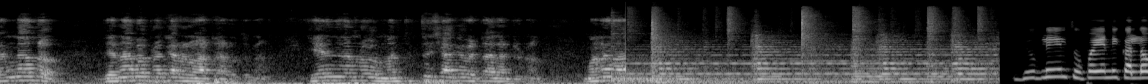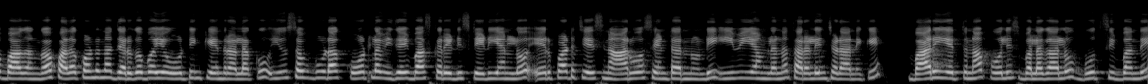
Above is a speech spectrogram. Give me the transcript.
రంగాల్లో జనాభా ప్రకారం వాటా అడుగుతున్నాం. కేంద్రంలో మంత్రిత్వ శాఖ పెట్టాలంటున్నాం మన జూబ్లీహిల్స్ ఉప ఎన్నికల్లో భాగంగా పదకొండున జరగబోయే ఓటింగ్ కేంద్రాలకు యూసఫ్గూడ కోట్ల విజయ్ భాస్కర్ రెడ్డి స్టేడియంలో ఏర్పాటు చేసిన ఆర్ఓ సెంటర్ నుండి ఈవీఎంలను తరలించడానికి భారీ ఎత్తున పోలీస్ బలగాలు బూత్ సిబ్బంది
